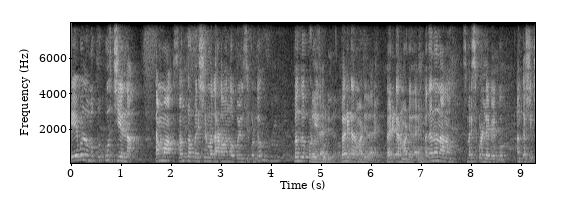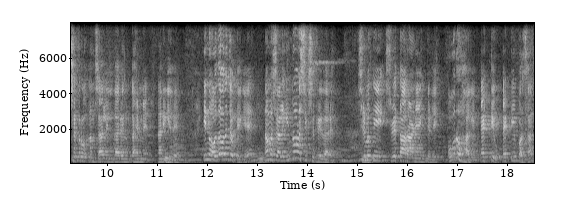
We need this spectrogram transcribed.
ಟೇಬಲ್ ಮತ್ತು ಕುರ್ಚಿಯನ್ನ ತಮ್ಮ ಸ್ವಂತ ಪರಿಶ್ರಮದ ಹಣವನ್ನು ಉಪಯೋಗಿಸಿಕೊಂಡು ತಂದು ಕೊಟ್ಟಿದ್ದಾರೆ. ಕೊಟ್ಟಿದ್ದಾರೆ. ಡೊನೇಟರ್ ಮಾಡಿದ್ದಾರೆ. ಡೊನೇಟರ್ ಮಾಡಿದ್ದಾರೆ. ಅದನ್ನು ನಾನು ಸ್ಮರಿಸಿಕೊಳ್ಳಲೇಬೇಕು ಅಂತ ಶಿಕ್ಷಕರು ನಮ್ಮ ಶಾಲೆಯಲ್ಲಿದ್ದಾರೆ ಅಂತ ಹೆಮ್ಮೆ ನನಗಿದೆ. ಇನ್ನು ಅದರ ಜೊತೆಗೆ ನಮ್ಮ ಶಾಲೆಗೆ ಇನ್ನೂರು ಶಿಕ್ಷಕರಿದ್ದಾರೆ. ಶ್ರೀಮತಿ ಶ್ವೇತಾ ರಾಣೆ ಅಂತೇಳಿ. ಅವರು ಹಾಗೆ ಆಕ್ಟಿವ್ ಆಕ್ಟಿವ್ ಪರ್ಸನ್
